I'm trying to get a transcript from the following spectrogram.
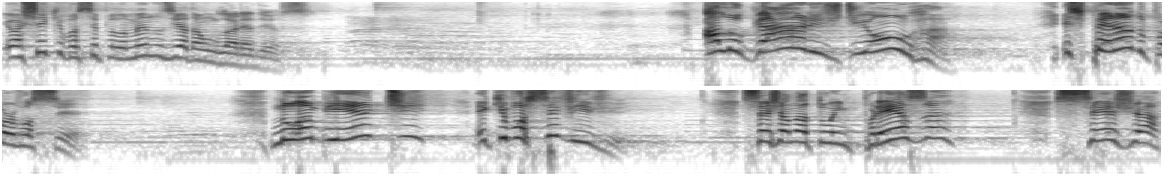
Eu achei que você pelo menos ia dar um glória a Deus. Há lugares de honra esperando por você, no ambiente em que você vive seja na tua empresa, seja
